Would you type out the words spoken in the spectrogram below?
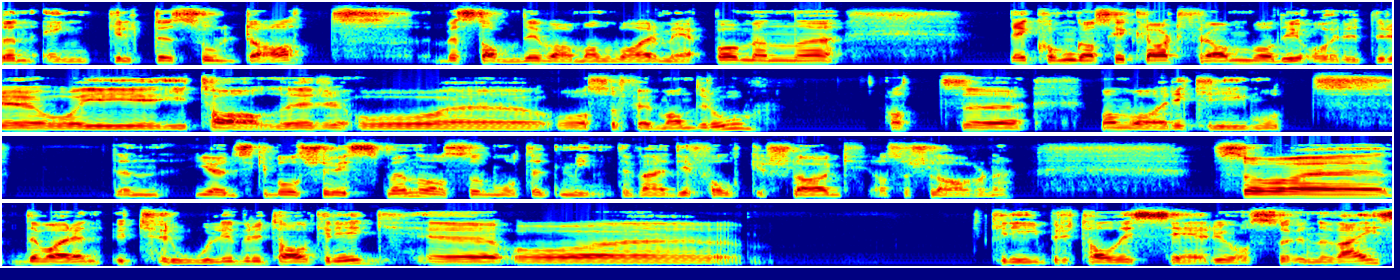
den enkelte soldat bestandig hva man var med på. Men eh, det kom ganske klart fram både i ordre og i, i taler, og, og, også før man dro, at man var i krig mot den jødiske bolsjevismen og også mot et mindreverdig folkeslag, altså slaverne. Så eh, det var en utrolig brutal krig. Eh, og eh, krig brutaliserer jo også underveis,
